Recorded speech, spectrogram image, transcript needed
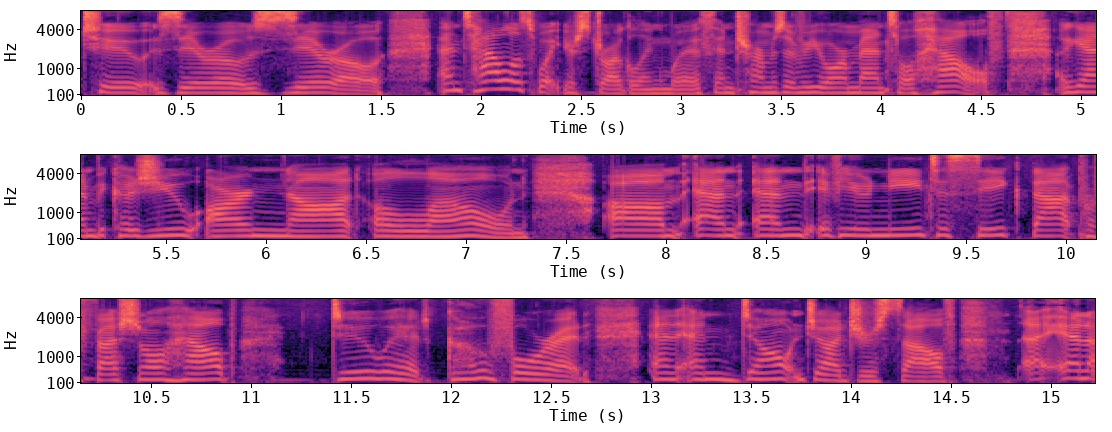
0200 and tell us what you're struggling with in terms of your mental health. Again, because you are not alone. Um, and, and if you need to seek that professional help, do it. Go for it. And and don't judge yourself. And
